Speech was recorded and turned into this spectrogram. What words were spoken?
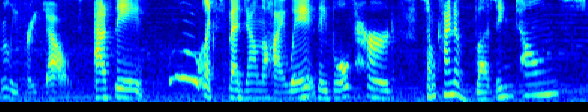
really freaked out as they like sped down the highway. They both heard some kind of buzzing tones.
